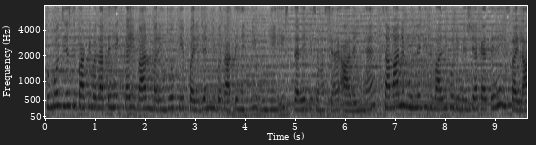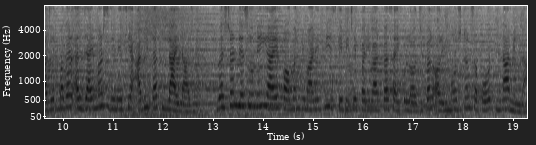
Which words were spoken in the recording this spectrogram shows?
प्रमोद जी त्रिपाठी बताते हैं, कई बार मरीजों के परिजन ही बताते हैं कि उन्हें इस तरह की समस्याएँ आ रही हैं। सामान्य भूलने की बीमारी को डिमेशिया कहते हैं, इसका इलाज है, मगर अल्जाइमर्स डिमेशिया अभी तक लाइलाज है। वेस्टर्न देशों में यह एक कॉमन बीमारी थी, इसके पीछे परिवार का साइकोलॉजिकल और इमोशनल सपोर्ट ना मिलना।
